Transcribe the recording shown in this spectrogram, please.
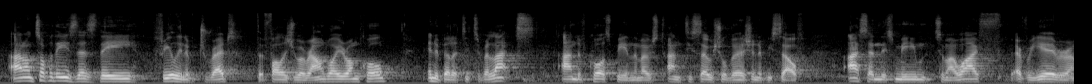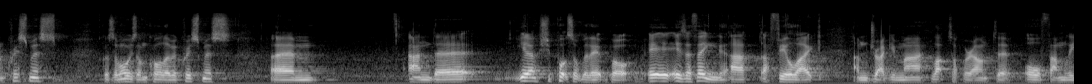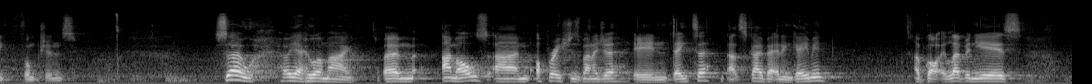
And on top of these, there's the feeling of dread that follows you around while you're on call, inability to relax, and of course being the most antisocial version of yourself. I send this meme to my wife every year around Christmas, because I'm always on call over Christmas. Um, and, uh, you know, she puts up with it, but it is a thing. I, I feel like I'm dragging my laptop around to all family functions. So, oh yeah, who am I? Um, I'm Ols, I'm operations manager in data at Sky Betting and Gaming. I've got 11 years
